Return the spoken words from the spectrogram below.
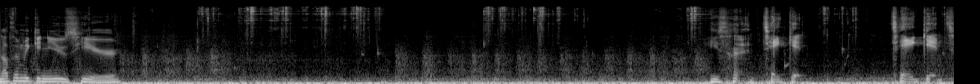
nothing we can use here. He's take it. Take it.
